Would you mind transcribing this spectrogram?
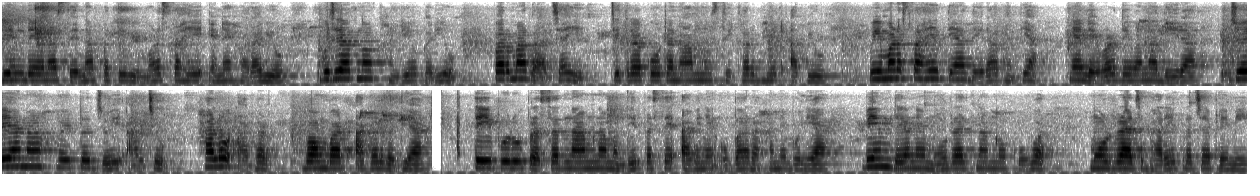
ભીમદેવના સેનાપતિ વિમળ શાહે એને હરાવ્યો. ગુજરાતનો ખંડિયો કર્યો. પરમાર રાજાએ ચિત્રકૂટ નામનું શિખર ભેટ આપ્યું. વિમળ શાહે ત્યાં દેરા બાંધ્યા ને લેવડ દેવાના દેરા. જોયા ના હોય તો જોઈ આવજો. હાલો આગળ. બોમ્બાટ આગળ વધ્યા. તે પૂરું પ્રસાદ નામના મંદિર પાસે આવીને ઊભા રહાને બોલ્યા, ભીમદેવને મૂળરાજ નામનો કુંવર મૂળરાજ ભારે પ્રજા પ્રેમી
